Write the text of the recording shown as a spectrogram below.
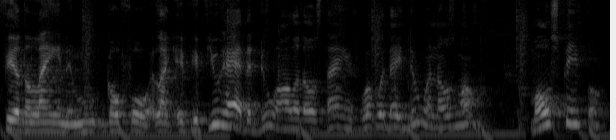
fill the lane and move, go forward. Like if, if you had to do all of those things, what would they do in those moments? Most people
